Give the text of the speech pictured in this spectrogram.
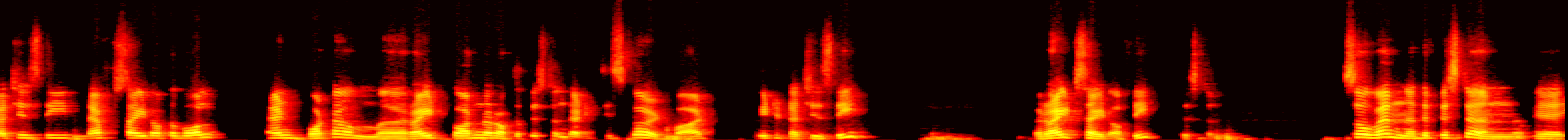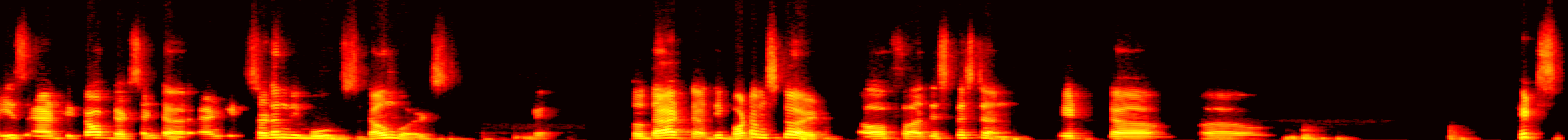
touches the left side of the wall and bottom uh, right corner of the piston, that is the skirt part, it touches the right side of the piston. So when the piston uh, is at the top dead center and it suddenly moves downwards, okay, so that uh, the bottom skirt of uh, this piston, it uh, hits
